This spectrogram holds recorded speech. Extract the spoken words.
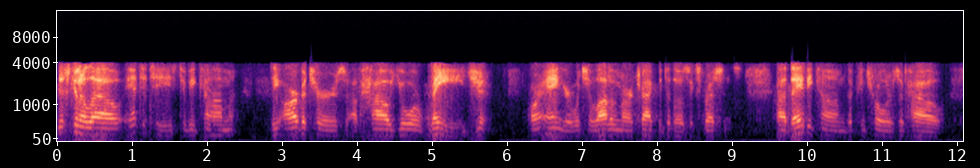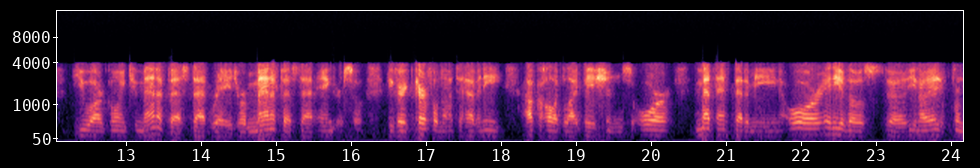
this can allow entities to become the arbiters of how your rage or anger, which a lot of them are attracted to those expressions, uh, they become the controllers of how you are going to manifest that rage or manifest that anger. So be very careful not to have any alcoholic libations or methamphetamine or any of those, uh, you know, from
